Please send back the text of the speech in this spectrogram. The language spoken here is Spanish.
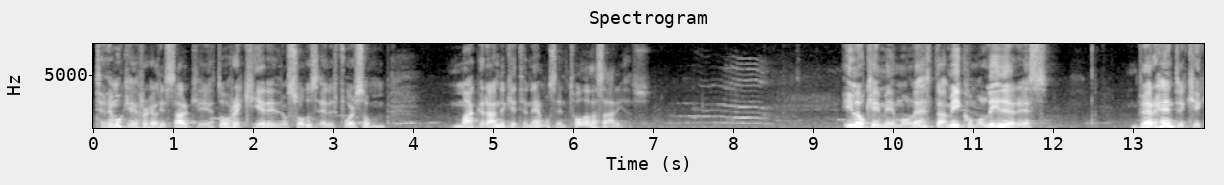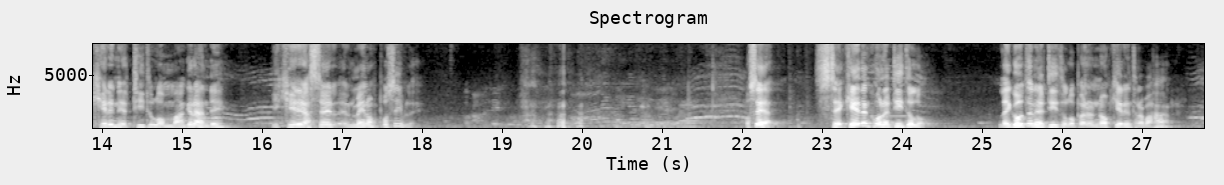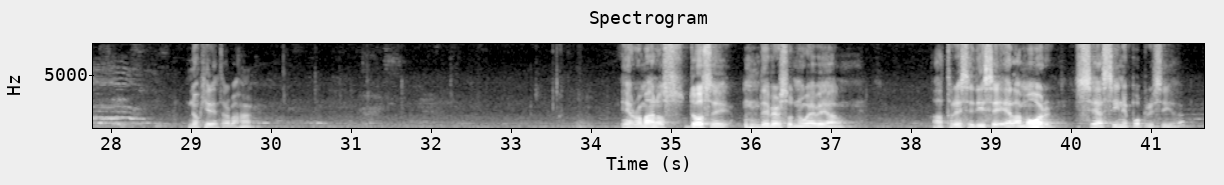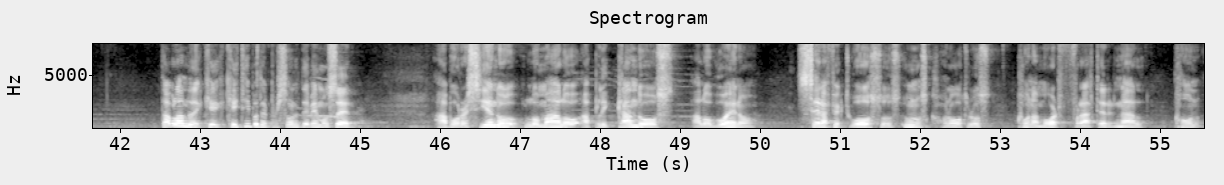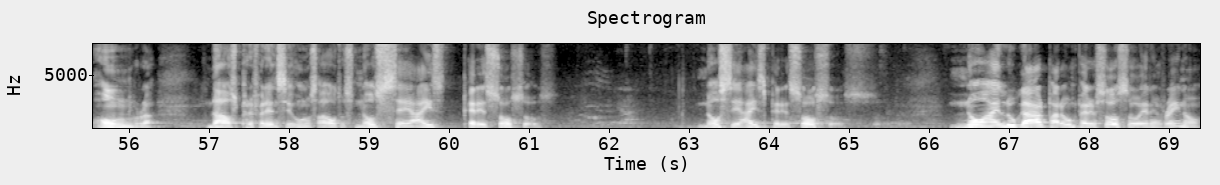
tenemos que realizar que esto requiere de nosotros el esfuerzo más grande que tenemos en todas las áreas. Y lo que me molesta a mí como líder es ver gente que quieren el título más grande y quiere hacer el menos posible. o sea, se quedan con el título, le gustan el título, pero no quieren trabajar. No quieren trabajar. En Romanos 12, de verso 9 al, 13, dice, el amor sea sin hipocresía. Está hablando de qué, qué tipo de personas debemos ser. Aborreciendo lo malo, aplicándoos a lo bueno, ser afectuosos unos con otros, con amor fraternal, con honra. Daos preferencia unos a otros. No seáis perezosos no seáis perezosos. No hay lugar para un perezoso en el reino.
